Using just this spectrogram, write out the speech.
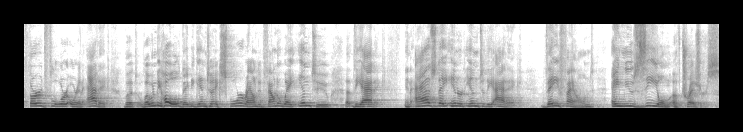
third floor or an attic, but lo and behold, they began to explore around and found a way into uh, the attic. And as they entered into the attic, they found a museum of treasures.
